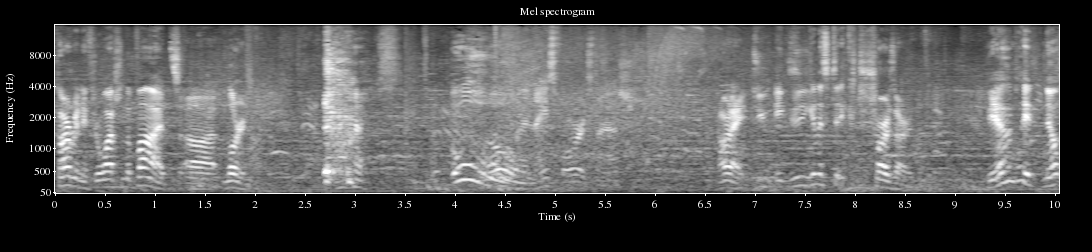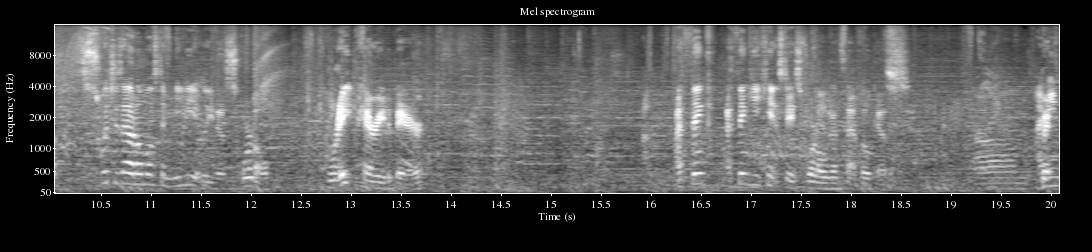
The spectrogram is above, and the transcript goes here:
Carbon, if you're watching the VODs, uh, learn. Oh, Ooh. and a nice forward smash. All right. Do you, is he gonna stick to Charizard? He hasn't played. Nope. Switches out almost immediately to Squirtle. Great parry to Bear. I think I think he can't stay Squirtle against that focus. Um, I mean,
